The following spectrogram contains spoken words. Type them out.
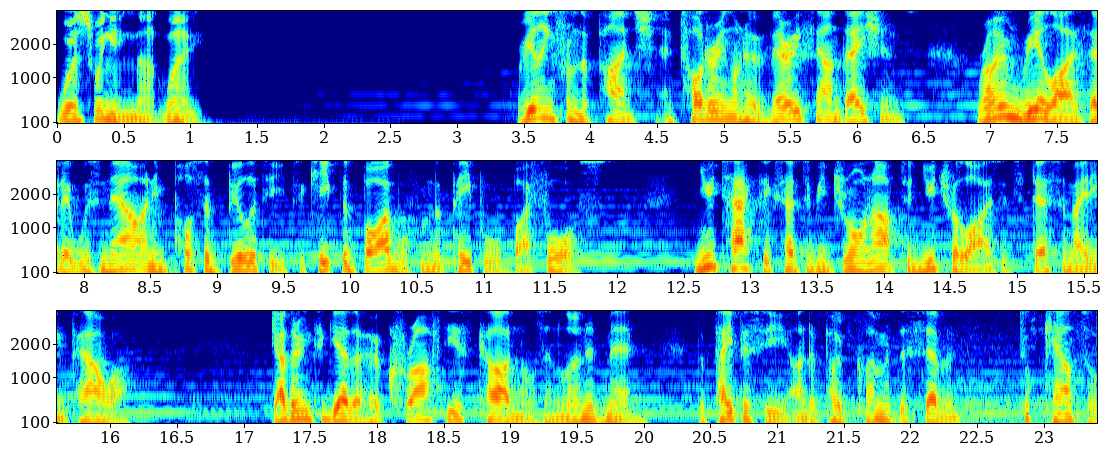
were swinging that way. Reeling from the punch and tottering on her very foundations, Rome realized that it was now an impossibility to keep the Bible from the people by force. New tactics had to be drawn up to neutralize its decimating power. Gathering together her craftiest cardinals and learned men, the papacy under Pope Clement VII took counsel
